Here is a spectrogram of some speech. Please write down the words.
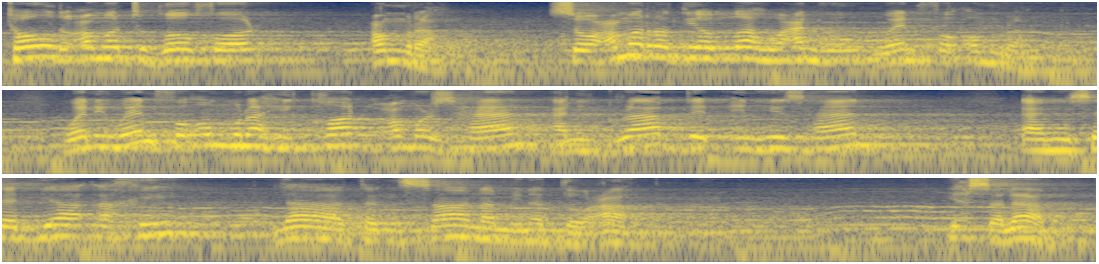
told Umar to go for Umrah. So Umar radiallahu anhu went for Umrah. When he went for Umrah, he caught Umar's hand and he grabbed it in his hand and he said, Ya akhi, la tansana min ad-du'a. Ya salam.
